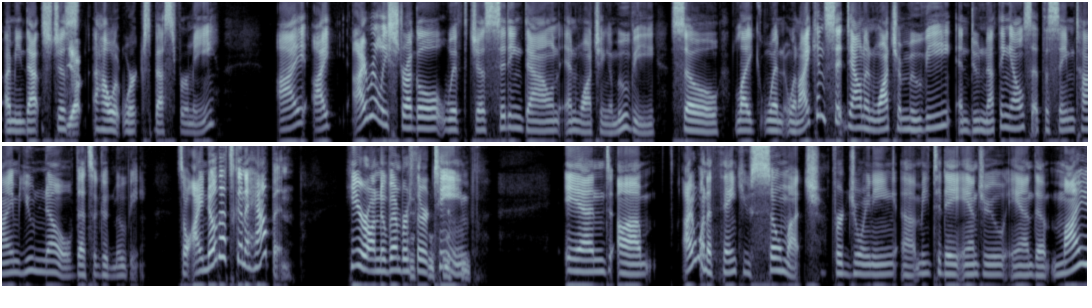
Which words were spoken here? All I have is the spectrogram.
I mean, that's just yep. how it works best for me. I I I really struggle with just sitting down and watching a movie. So, like when when I can sit down and watch a movie and do nothing else at the same time, you know that's a good movie. So, I know that's going to happen here on November 13th. and um, I want to thank you so much for joining uh, me today, Andrew. And uh, my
